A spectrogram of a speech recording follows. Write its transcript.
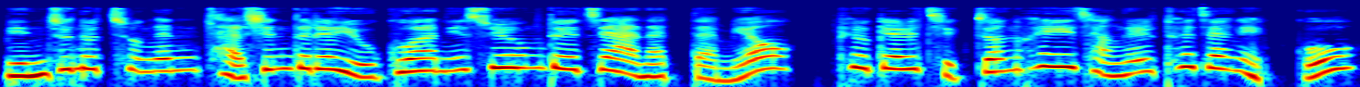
민주노총은 자신들의 요구안이 수용되지 않았다며 표결 직전 회의장을 퇴장했고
